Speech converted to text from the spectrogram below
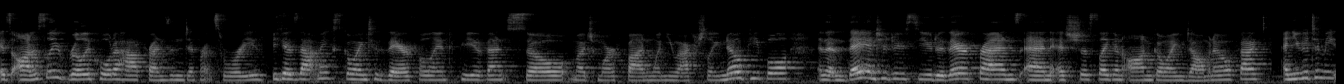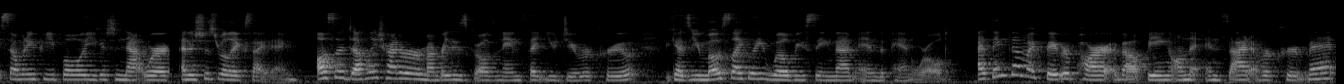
It's honestly really cool to have friends in different sororities because that makes going to their philanthropy events so much more fun when you actually know people and then they introduce you to their friends and it's just like an ongoing domino effect. And you get to meet so many people, you get to network, and it's just really exciting. Also, definitely try to remember these girls' names that you do recruit because you most likely will be seeing them in the pan world. I think that my favorite part about being on the inside of recruitment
